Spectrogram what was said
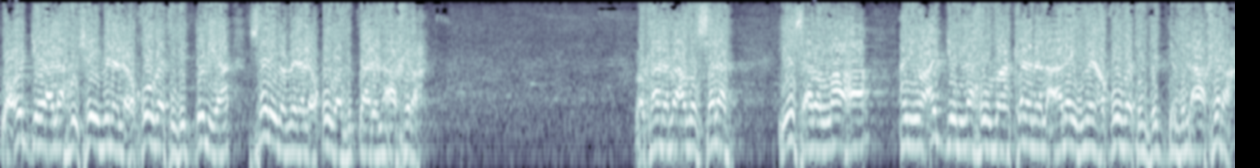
وعجل له شيء من العقوبة في الدنيا سلم من العقوبة في الدار الآخرة. وكان بعض السلف يسأل الله أن يعجل له ما كان عليه من عقوبة في الآخرة.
